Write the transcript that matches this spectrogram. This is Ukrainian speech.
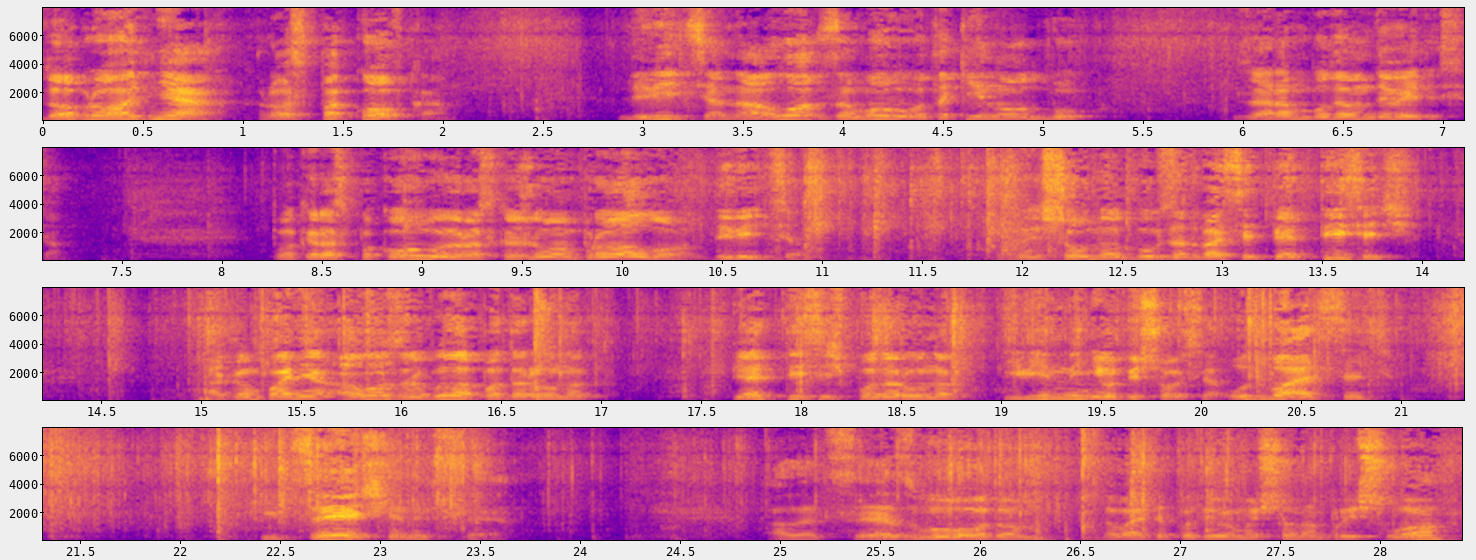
Доброго дня! Розпаковка. Дивіться, на Алло замовив такий ноутбук. Зараз будемо дивитися. Поки розпаковую, розкажу вам про Алло. Дивіться. Прийшов ноутбук за 25 тисяч, а компанія Алло зробила подарунок. 5 тисяч подарунок. І він мені обійшовся у 20. І це ще не все. Але це згодом. Давайте подивимося, що нам прийшло.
